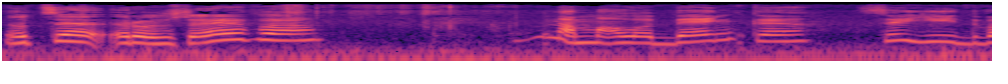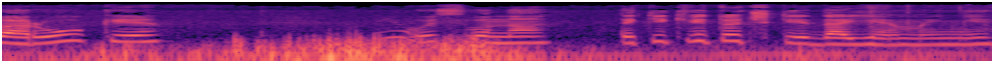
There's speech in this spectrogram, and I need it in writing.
Оце рожева, вона молоденька, це їй два роки. І ось вона такі квіточки дає мені.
